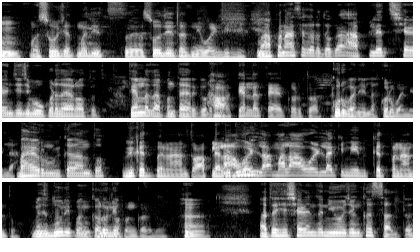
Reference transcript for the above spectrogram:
मग सोजत मध्येच सोजतच निवडलेली मग आपण असं करतो का आपल्याच शेळ्यांचे जे बोकड तयार होतात त्यांनाच आपण तयार करतो? हा त्यांना तयार करतो आपण. कुर्बानीला? कुर्बानीला. बाहेरून विकत आणतो? विकत पण आणतो. आपल्याला आवडला मला आवडला की मी विकत पण आणतो. म्हणजे दोन्ही पण दोन्ही करतो पण करतो. हा. आता हे शेळ्यांचं नियोजन कसं चालतं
